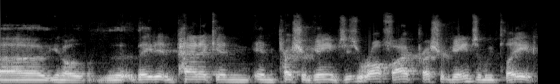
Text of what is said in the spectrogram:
uh, you know, the, they didn't panic in, in pressure games. These were all five pressure games that we played,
